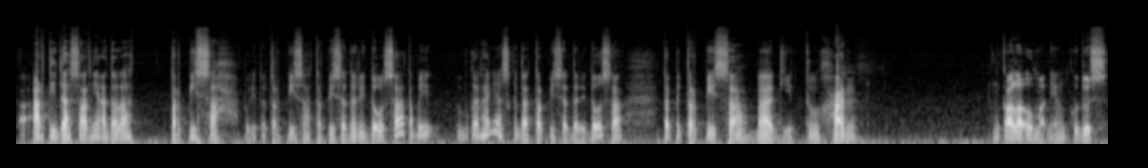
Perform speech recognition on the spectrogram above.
arti dasarnya adalah terpisah begitu terpisah terpisah dari dosa tapi bukan hanya sekedar terpisah dari dosa tapi terpisah bagi Tuhan engkaulah umat yang kudus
